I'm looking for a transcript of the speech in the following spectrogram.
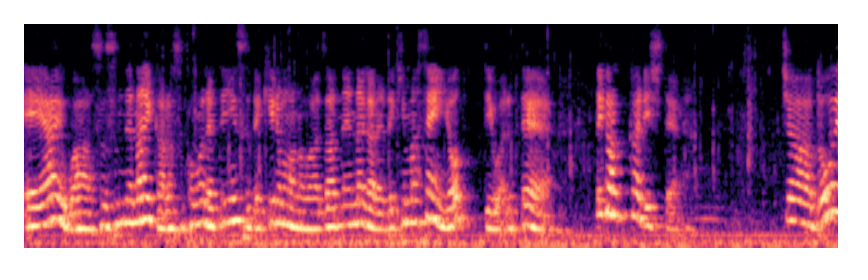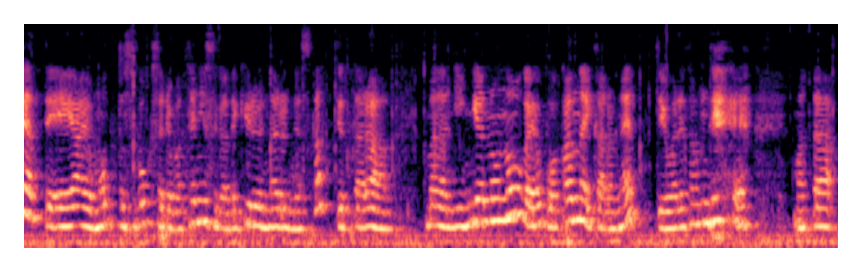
AI は進んでないからそこまでテニスできるものは残念ながらできませんよって言われてでがっかりしてじゃあどうやって AI をもっとすごくすればテニスができるようになるんですかって言ったらまだ人間の脳がよく分かんないからねって言われたんで また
